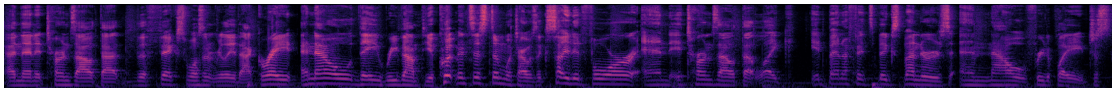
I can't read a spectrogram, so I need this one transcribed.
And then it turns out that the fix wasn't really that great. And now they revamped the equipment system which I was excited for. And it turns out that like it benefits big spenders and now free to play just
